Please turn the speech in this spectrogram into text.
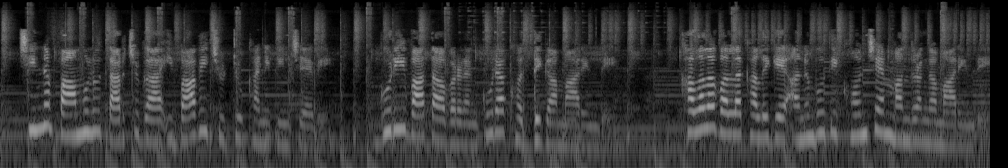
చిన్న పాములు తరచుగా ఈ బావి చుట్టూ కనిపించేవి. గుడి వాతావరణం కూడా కొద్దిగా మారింది. కలల వల్ల కలిగే అనుభూతి కొంచెం మంద్రంగా మారింది.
